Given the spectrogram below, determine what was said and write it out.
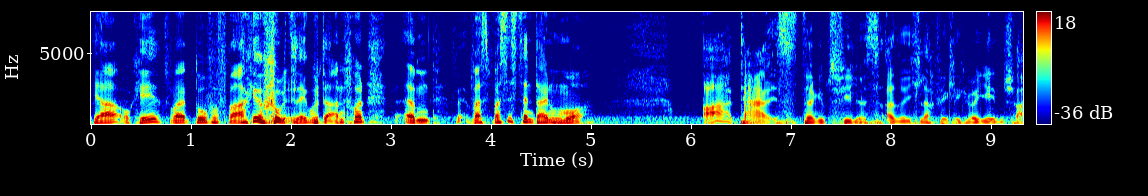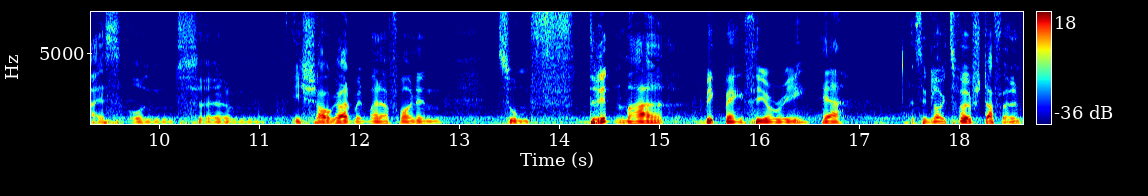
Ja, okay, das war eine doofe Frage. Sehr gute Antwort. Ähm, was, was ist denn dein Humor? Ah, da, da gibt es vieles. Also ich lache wirklich über jeden Scheiß. Und ähm, ich schaue gerade mit meiner Freundin zum dritten Mal Big Bang Theory. Ja. Es sind, glaube ich, zwölf Staffeln.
